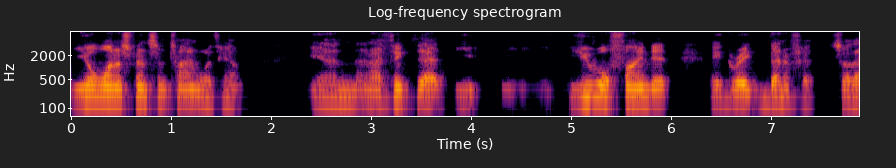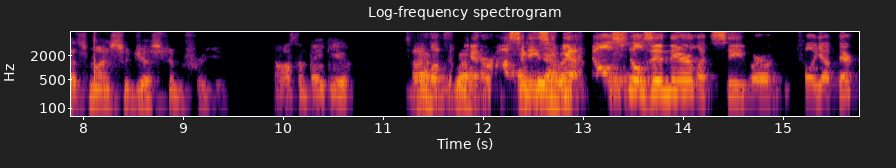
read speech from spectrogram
you'll want to spend some time with him. And, and I think that you, you will find it a great benefit. So that's my suggestion for you. Awesome. Thank you. so I love the well, generosity. you, So Alan. yeah, Phil's, Phil's in there. Let's see, we're fully up there.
